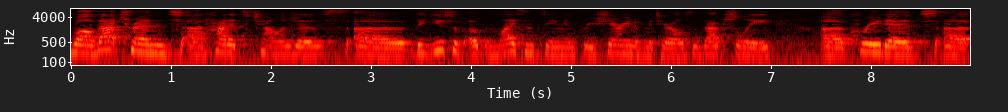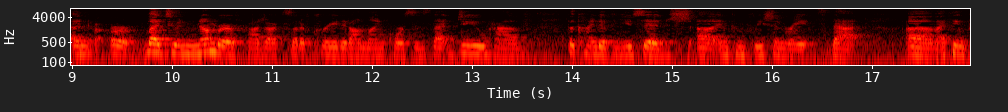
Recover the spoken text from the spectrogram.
while that trend uh, had its challenges, uh, the use of open licensing and free sharing of materials has actually uh, created uh, an, or led to a number of projects that have created online courses that do have the kind of usage uh, and completion rates that um, I think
